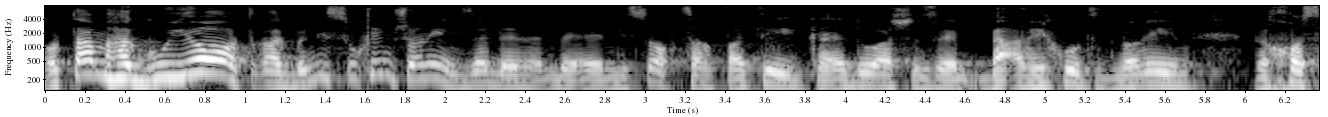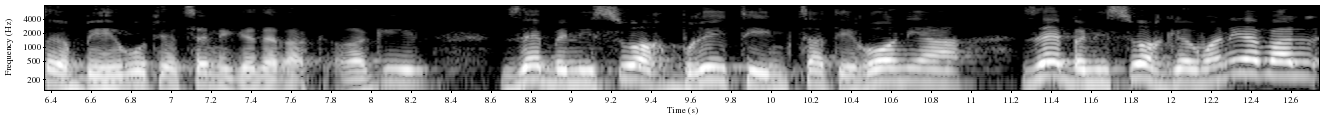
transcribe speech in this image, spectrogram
אותן הגויות, רק בניסוחים שונים, זה בניסוח צרפתי, כידוע שזה באריכות דברים וחוסר בהירות יוצא מגדר רגיל, זה בניסוח בריטי עם קצת אירוניה, זה בניסוח גרמני, אבל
